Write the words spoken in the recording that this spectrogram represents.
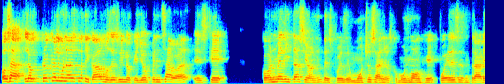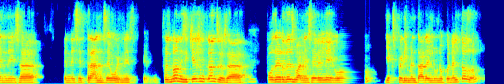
O sea, lo, creo que alguna vez platicábamos de eso y lo que yo pensaba es que con meditación, después de muchos años, como un monje, puedes entrar en esa en ese trance o en ese, pues no, ni siquiera es un trance, o sea, poder desvanecer el ego y experimentar el uno con el todo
